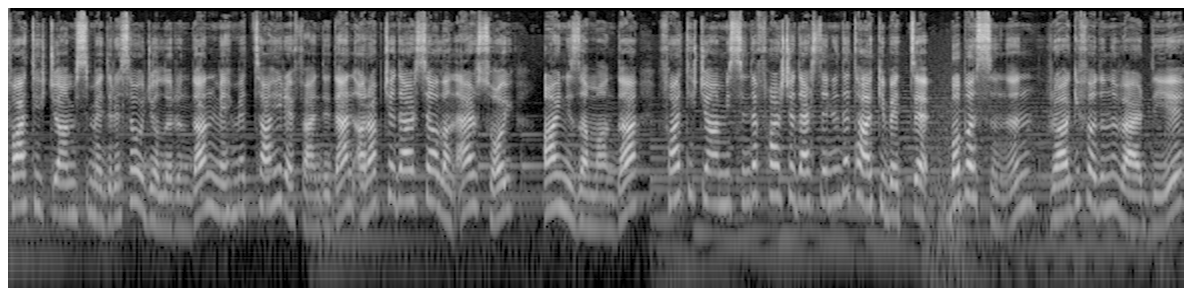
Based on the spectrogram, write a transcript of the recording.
Fatih Camisi medrese hocalarından Mehmet Tahir Efendi'den Arapça dersi alan Ersoy, aynı zamanda Fatih Camisi'nde Farsça derslerini de takip etti. Babasının Ragif adını verdiği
